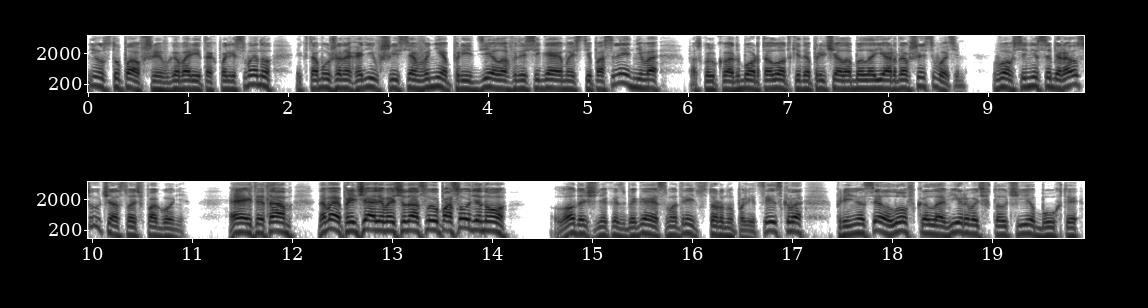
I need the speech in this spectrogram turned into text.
не уступавший в габаритах полисмену и к тому же находившийся вне пределов досягаемости последнего, поскольку от борта лодки до причала было ярдов 6-8, вовсе не собирался участвовать в погоне. «Эй, ты там! Давай причаливай сюда свою посудину!» Лодочник, избегая смотреть в сторону полицейского, принялся ловко лавировать в толчье бухты,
